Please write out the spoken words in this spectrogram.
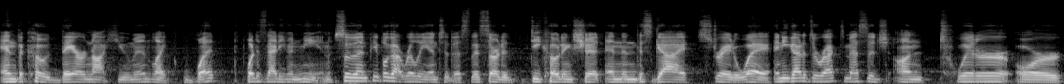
And the code, they are not human, like what? what does that even mean? So then people got really into this. They started decoding shit and then this guy StrayedAway and he got a direct message on Twitter or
